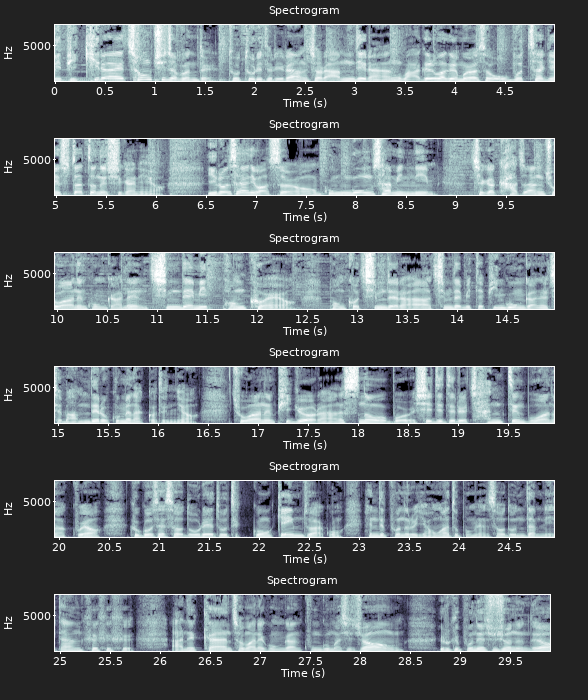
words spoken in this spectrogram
우리 비키라의 청취자분들, 도토리들이랑 저 람디랑 와글와글 모여서 오붓하게 수다 떠는 시간이에요. 이런 사연이 왔어요. 0032님, 제가 가장 좋아하는 공간은 침대 밑 벙커예요. 벙커 침대라 침대 밑에 빈 공간을 제 맘대로 꾸며놨거든요. 좋아하는 피규어랑 스노우볼, CD들을 잔뜩 모아놨고요. 그곳에서 노래도 듣고 게임도 하고 핸드폰으로 영화도 보면서 논답니다. 흐흐흐. 아늑한 저만의 공간 궁금하시죠? 이렇게 보내주셨는데요.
